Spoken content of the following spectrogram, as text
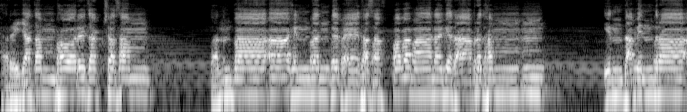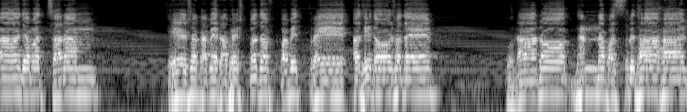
हर्यतम् भोरिचक्षसम् तन्वा हिन्वन्ति वेधसः पवमानगिरावृधम्। इन्दमिन्द्राजमत्सरम् एष कविरभिष्टदः पवित्रे अधिदोषते। पुनानोऽघ्नन्नपसृधाः।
